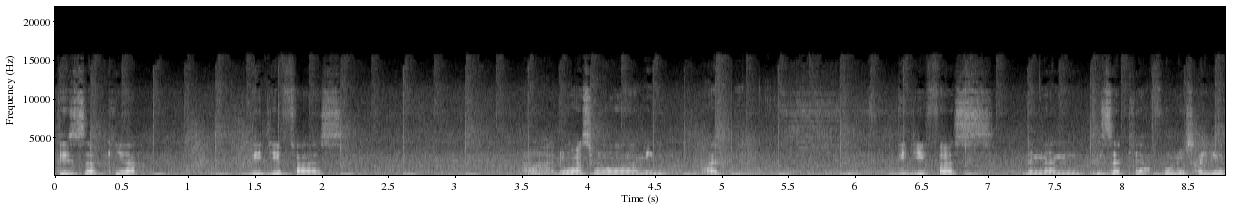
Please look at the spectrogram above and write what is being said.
Tizakia DJ Fast uh, dia orang semua I mean uh, DJ Fast dengan Tizakiah follow saya.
